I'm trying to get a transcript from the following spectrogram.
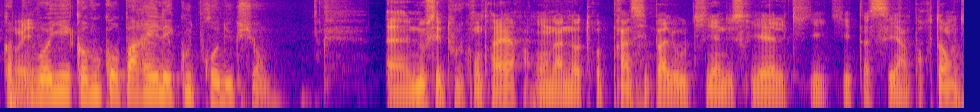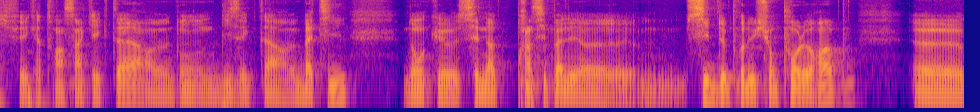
Quand, vous voyez, quand vous comparez les coûts de production, nous, c'est tout le contraire. On a notre principal outil industriel qui, est assez important, qui fait 85 hectares, dont 10 hectares bâtis. Donc euh, c'est notre principal euh, site de production pour l'Europe. Euh,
